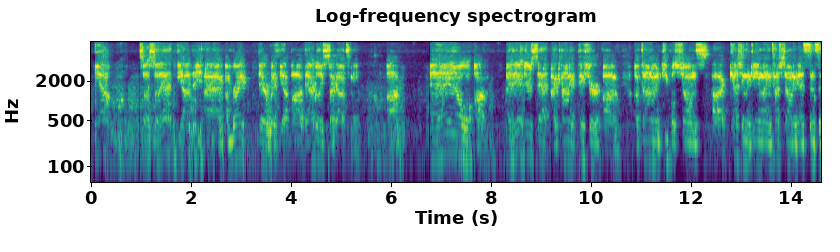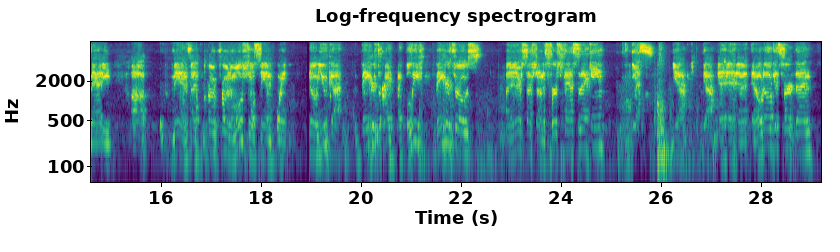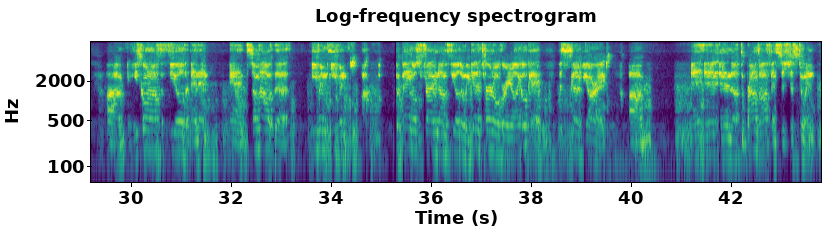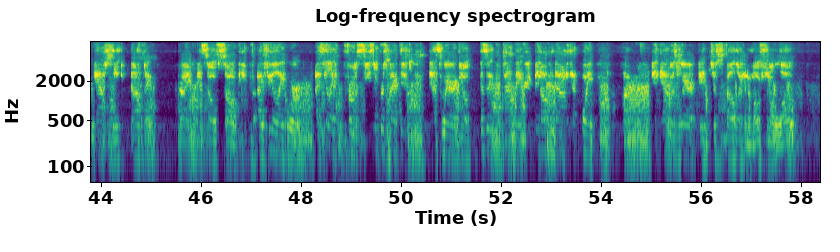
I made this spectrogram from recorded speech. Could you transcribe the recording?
Yeah. So so that yeah, I, I'm right there with you. Uh, that really stuck out to me. Um, and I know um, I, there, there's that iconic picture um, of Donovan Peoples Jones uh, catching the game-winning touchdown against Cincinnati. Uh, man, from, from an emotional standpoint, you know, you've got Baker. I, I believe Baker throws an interception on his first pass of that game. Yes. Yeah, yeah, and, and, and Odell gets hurt then, um, and he's going off the field, and then and somehow the even even uh, the Bengals are driving down the field, and we get a turnover, and you're like, okay, this is going to be all right. Um, and, and, then, and then the, the Browns offense is just doing absolutely nothing right? And so, so I feel like we're, I feel like from a season perspective, that's where you know, because it Baker had been up and down at that point, um, and that was where it just felt like an emotional low.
